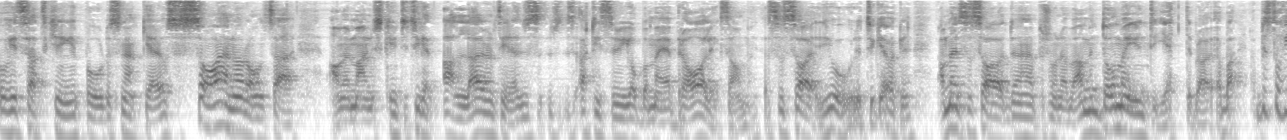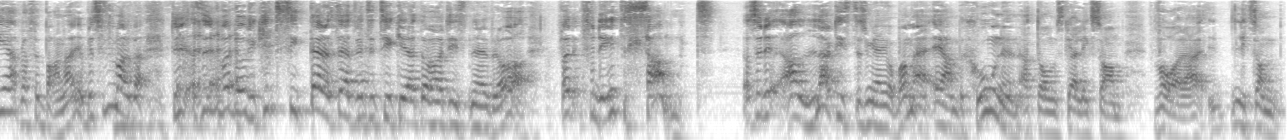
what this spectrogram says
och vi satt kring ett bord och snackade och så sa en av dem så här Ja men man ska ju inte tycka att alla artister du jobbar med är bra liksom. Så sa jag, jo det tycker jag verkligen. Ja men så sa den här personen, ja men de är ju inte jättebra. Jag bara, jag blir så jävla förbannad. Jag blir så förbannad. Bara, du, alltså, vadå, du kan inte sitta här och säga att du inte tycker att de artisterna är bra. För, för det är ju inte sant. Alltså det, alla artister som jag jobbar med är ambitionen att de ska liksom vara liksom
